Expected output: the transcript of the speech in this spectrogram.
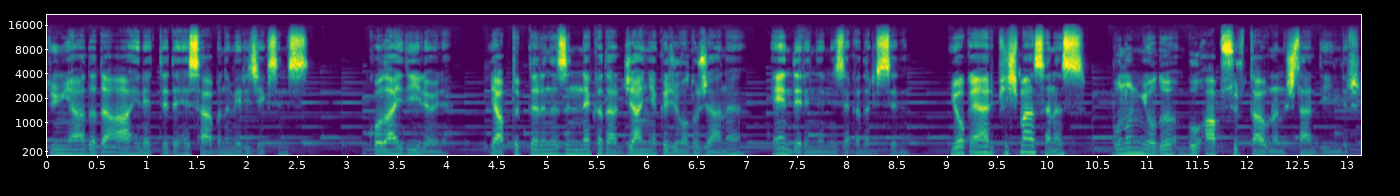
Dünyada da ahirette de hesabını vereceksiniz. Kolay değil öyle. Yaptıklarınızın ne kadar can yakıcı olacağını en derinlerinize kadar hissedin. Yok eğer pişmansanız bunun yolu bu absürt davranışlar değildir.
